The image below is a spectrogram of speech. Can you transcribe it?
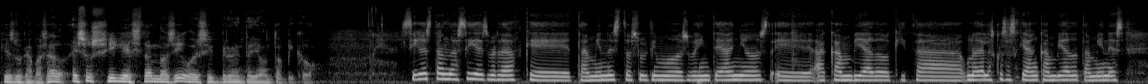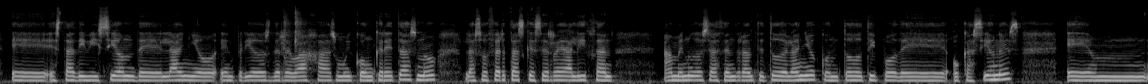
qué es lo que ha pasado. ¿Eso sigue estando así o es simplemente ya un tópico? Sigue estando así, es verdad que también estos últimos 20 años eh, ha cambiado quizá, una de las cosas que han cambiado también es eh, esta división del año en periodos de rebajas muy concretas, ¿no? Las ofertas que se realizan a menudo se hacen durante todo el año con todo tipo de ocasiones. Em,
